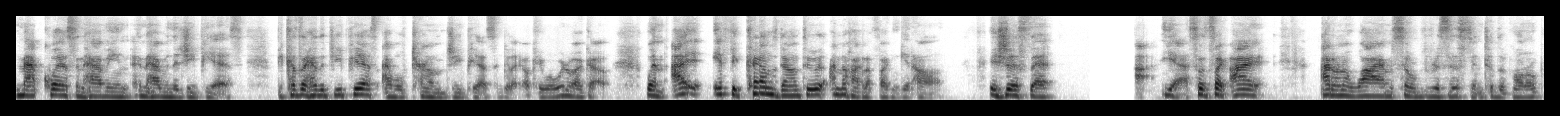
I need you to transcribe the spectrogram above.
MapQuest and having and having the GPS. Because I have the GPS, I will turn on the GPS and be like, okay, well, where do I go? When I if it comes down to it, I know how to fucking get home. It's just that, Yeah. So it's like I I don't know why I'm so resistant to the vulnerable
